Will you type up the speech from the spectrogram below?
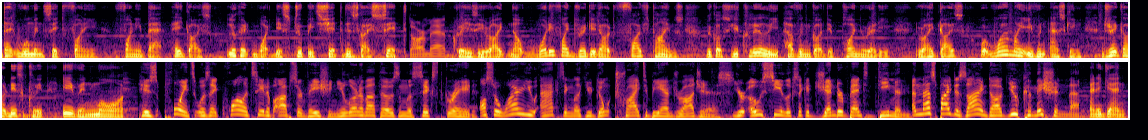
that woman said funny, funny bad. Hey guys, look at what this stupid shit this guy said. Starman. Crazy, right? Now, what if I drag it out 5 times? Because you clearly haven't got the point ready. Right guys? What, why am I even asking? Drag out this clip even more. His point was a qualitative observation. You learn about those in the sixth grade. Also, why are you acting like you don't try to be androgynous? Your OC looks like a gender-bent demon. And that's by design, dog. You commissioned that. And again,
